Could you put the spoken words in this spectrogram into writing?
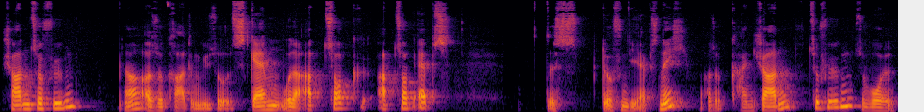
Schaden zufügen, ja, also gerade irgendwie so Scam- oder Abzock-Apps. Abzock das dürfen die Apps nicht, also keinen Schaden zufügen, sowohl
